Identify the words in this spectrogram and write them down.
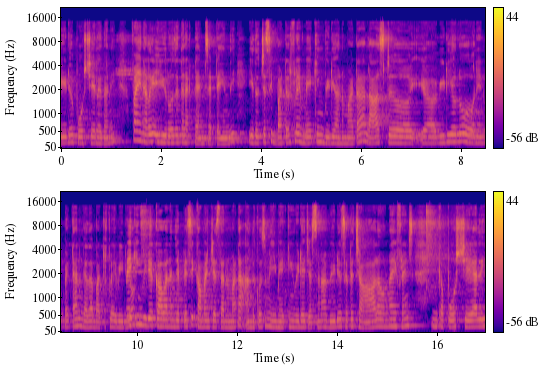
వీడియో పోస్ట్ చేయలేదని. ఫైనల్గా ఈ రోజైతే నాకు టైం సెట్ అయ్యింది. ఇది వచ్చేసి బటర్ఫ్లై మేకింగ్ వీడియో అనమాట లాస్ట్ వీడియోలో నేను పెట్టాను కదా బటర్ఫ్లై వీడియో. మేకింగ్ వీడియో కావాలని చెప్పేసి కామెంట్ చేస్తారనమాట అందుకోసం ఈ మేకింగ్ వీడియో చేస్తాను వీడియోస్ అయితే చాలా ఉన్నాయి ఫ్రెండ్స్. ఇంకా పోస్ట్ చేయాలి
